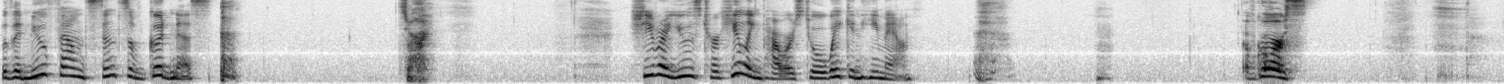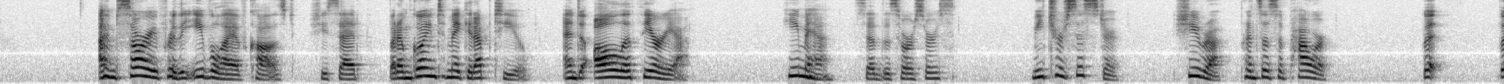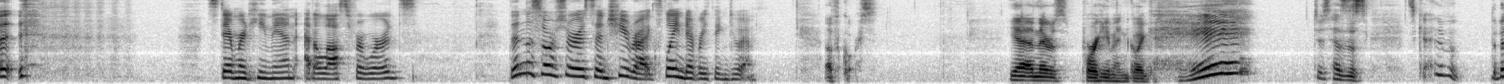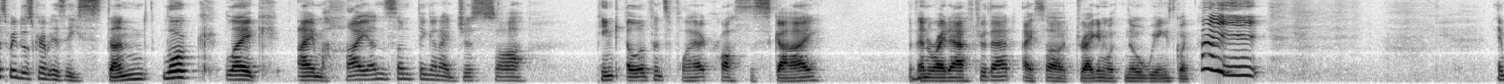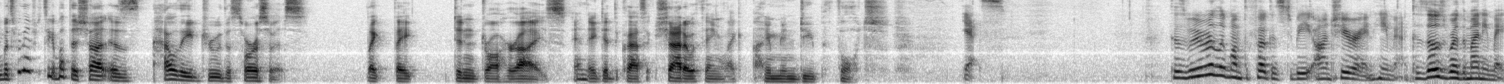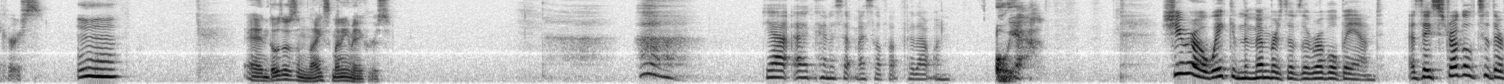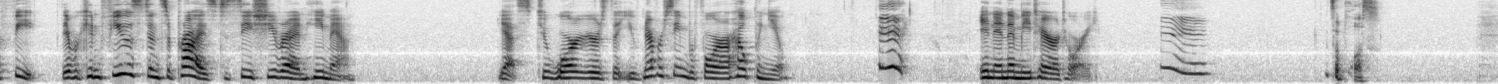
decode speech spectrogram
With a newfound sense of goodness, Sorry. She-Ra used her healing powers to awaken He-Man. Of course. I'm sorry for the evil I have caused, she said, but I'm going to make it up to you, and to all Etheria. He Man, said the sorceress. Meet your sister, She-Ra, Princess of Power. But, but, stammered He Man at a loss for words. Then the sorceress and She-Ra explained everything to him. Of course. Yeah, and there's poor He-Man going, hey? Just has this, it's kind of a, the best way to describe it is a stunned look. Like, I'm high on something and I just saw pink elephants fly across the sky. But then right after that, I saw a dragon with no wings going, hi! And what's really interesting about this shot is how they drew the sorceress. Like, they didn't draw her eyes, and they did the classic shadow thing, like, I'm in deep thought. Yes. Because we really want the focus to be on She-Ra and He-Man, because those were the money makers. Mm. And those are some nice money makers. Yeah, I kind of set myself up for that one. Oh, yeah. She-Ra awakened the members of the rebel band. As they struggled to their feet, they were confused and surprised to see She-Ra and He Man. Yes, two warriors that you've never seen before are helping you. Eh, In enemy territory. eh. It's a plus.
